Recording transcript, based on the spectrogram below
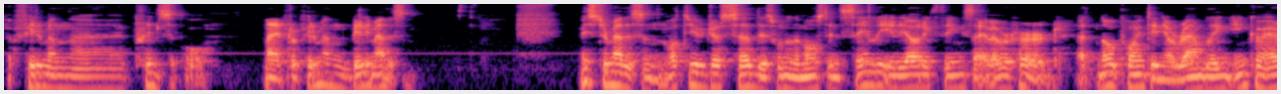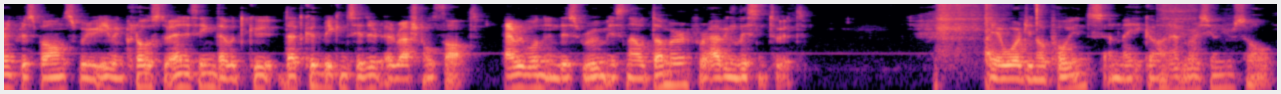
Fra filmen eh, 'Principle'. Nei, fra filmen 'Billy Madison'. Mr. Madison, what you just said is one of the most insanely idiotic things I have ever heard. At no point in your rambling, incoherent response were you even close to anything that would cou- that could be considered a rational thought. Everyone in this room is now dumber for having listened to it. I award you no points, and may God have mercy on your soul.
